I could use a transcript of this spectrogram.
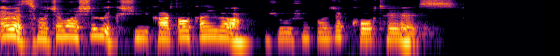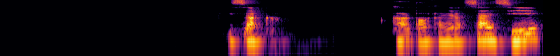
Evet maça başladık. Şimdi Kartal Kayra. Şu vuruşunu kullanacak Cortez. İshak. Kartal Kayra. Sensi.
